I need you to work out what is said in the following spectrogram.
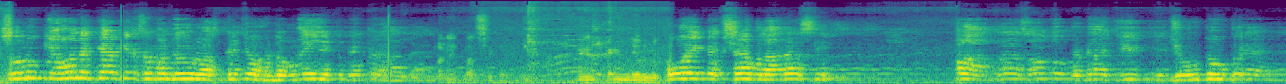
ਸੋ ਉਹਨੂੰ ਕਿਉਂ ਲੱਗਿਆ ਕਿ ਇਸ ਬੰਦੇ ਨੂੰ ਰਸਤੇ ਚੋਂ ਹਟਾਉਣਾ ਹੀ ਇੱਕ ਬਿਹਤਰ ਹੱਲ ਹੈ? ਕਰ ਉਹ ਇੱਕ ਅੱਛਾ ਬੁਲਾਰਾ ਸੀ। ਭਾਰਤ ਦਾ ਸਭ ਤੋਂ ਵੱਡਾ ਯੂਟਿਊਬਰ ਹੈ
